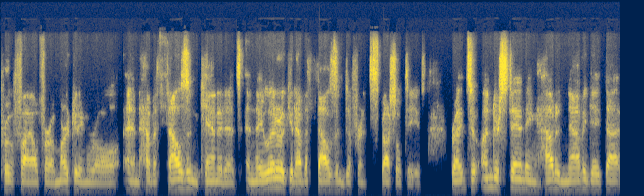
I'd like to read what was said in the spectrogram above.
profile for a marketing role and have a thousand candidates and they literally could have a thousand different specialties right so understanding how to navigate that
